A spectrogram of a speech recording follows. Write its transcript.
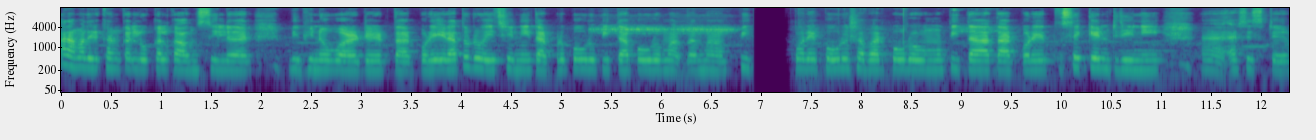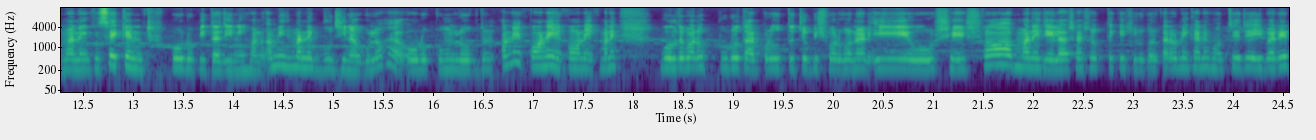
আর আমাদের এখানকার লোকাল কাউন্সিলর বিভিন্ন ওয়ার্ডের তারপরে এরা তো রয়েছেনই। তারপরে পৌরপিতা পৌর মা- মা- পি- তারপরে পৌরসভার পৌর পিতা তারপরে সেকেন্ড যিনি অ্যাসিস্ট্যান্ট মানে সেকেন্ড পৌরপিতা যিনি হন, আমি মানে বুঝি না ওগুলো হ্যাঁ ওরকম লোকজন, অনেক অনেক অনেক মানে বলতে পারো পুরো তারপরে উত্তর চব্বিশ পরগনার এ, ও, সে সব মানে জেলা শাসক থেকে শুরু করে, কারণ এখানে হচ্ছে যে এইবারের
